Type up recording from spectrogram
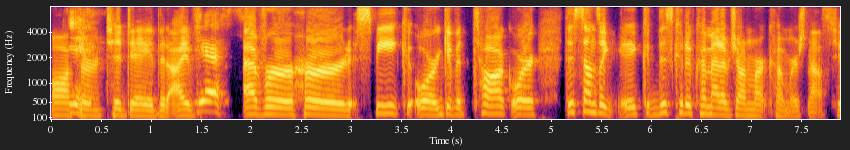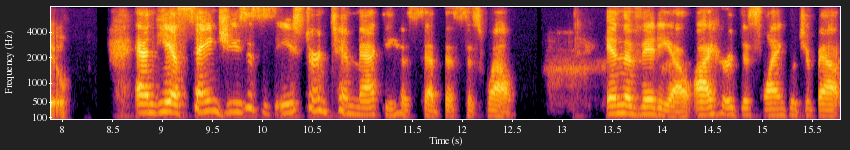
author yeah. today that I've yes. ever heard speak or give a talk, or this sounds like it could, this could have come out of John Mark Comer's mouth too. And yes, saying Jesus is Eastern, Tim Mackie has said this as well. In the video, I heard this language about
